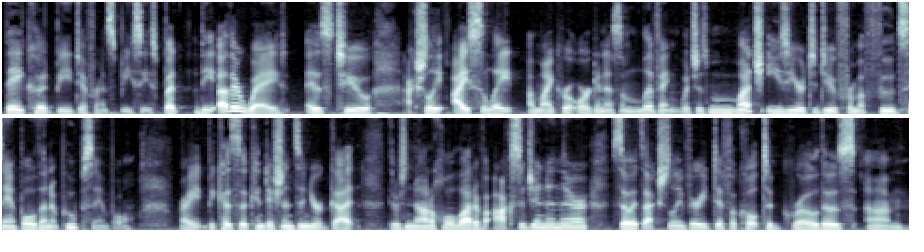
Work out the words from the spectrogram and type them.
They could be different species. But the other way is to actually isolate a microorganism living, which is much easier to do from a food sample than a poop sample, right? Because the conditions in your gut, there's not a whole lot of oxygen in there. So it's actually very difficult to grow those um,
